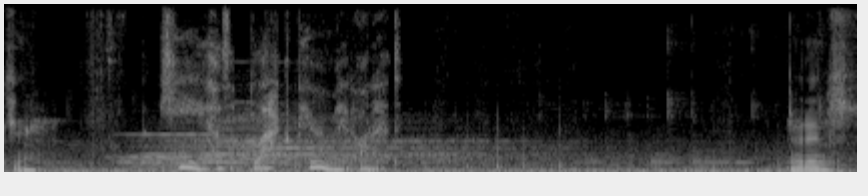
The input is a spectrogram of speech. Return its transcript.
Okay. Key has a black pyramid on it. What else?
